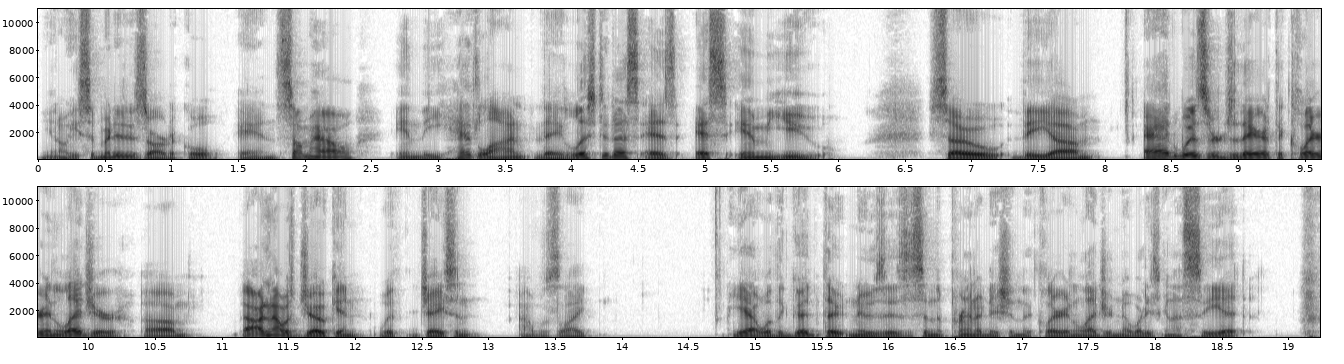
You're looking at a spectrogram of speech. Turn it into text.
You know, he submitted his article, and somehow in the headline, they listed us as SMU. So the um, ad wizards there at the Clarion Ledger, um, and I was joking with Jason. I was like, yeah, well, the good th- news is it's in the print edition of the Clarion Ledger. Nobody's going to see it.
